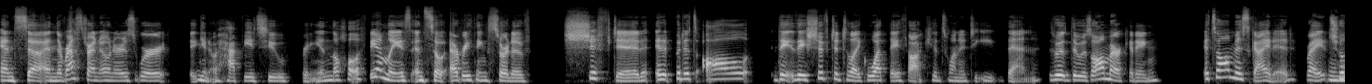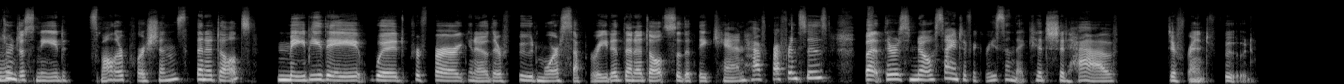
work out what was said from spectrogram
And so, and the restaurant owners were you know, happy to bring in the whole families. And so everything sort of shifted, it, but it's all, they, they shifted to like what they thought kids wanted to eat then. So there was all marketing. It's all misguided, right? Mm-hmm. Children just need smaller portions than adults. Maybe they would prefer, you know, their food more separated than adults so that they can have preferences. But there's no scientific reason that kids should have different food.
